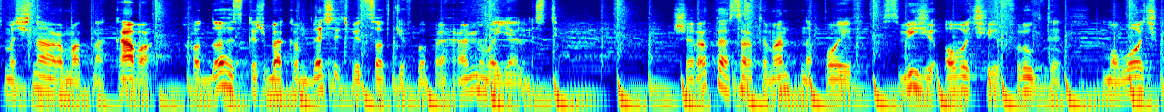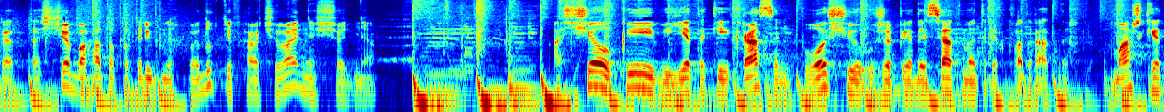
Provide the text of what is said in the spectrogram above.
смачна ароматна кава, хот-доги з кешбеком 10% по програмі лояльності. Широкий асортимент напоїв, свіжі овочі і фрукти, молочка та ще багато потрібних продуктів харчування щодня. А ще у Києві є такий красень площею уже 50 метрів квадратних. Машкет,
